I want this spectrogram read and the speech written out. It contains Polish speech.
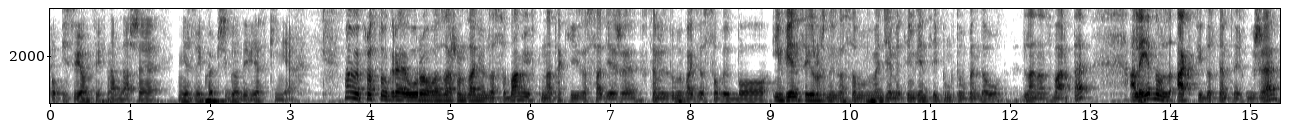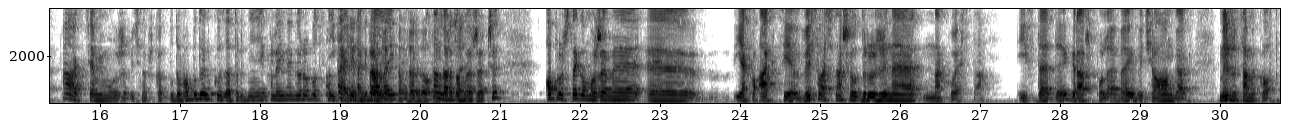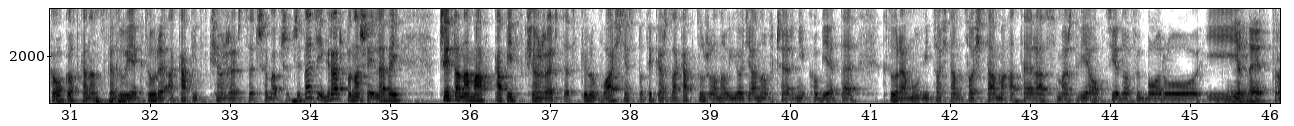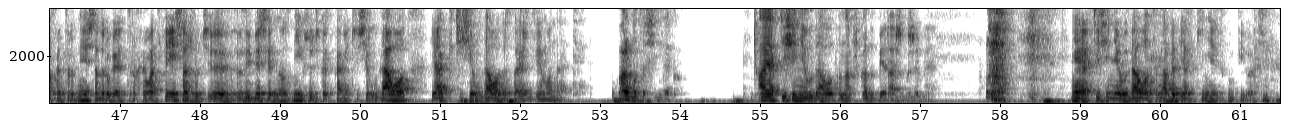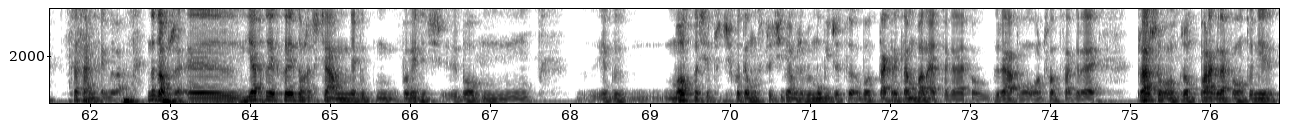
opisujących nam nasze niezwykłe przygody w jaskiniach. Mamy prostą grę euro o zarządzaniu zasobami na takiej zasadzie, że chcemy zdobywać zasoby, bo im więcej różnych zasobów będziemy, tym więcej punktów będą dla nas warte. Ale jedną z akcji dostępnych w grze, a akcjami może być na przykład budowa budynku, zatrudnienie kolejnego robotnika No, takie i tak dalej. standardowe standardowe rzeczy. Oprócz tego możemy e, jako akcję wysłać naszą drużynę na questa. I wtedy gracz po lewej wyciąga, my rzucamy kostką, kostka nam wskazuje, który akapit w książeczce trzeba przeczytać i gracz po naszej lewej czyta nam akapit w książeczce w stylu właśnie spotykasz zakapturzoną i odzianą w czerni kobietę, która mówi coś tam, coś tam, a teraz masz dwie opcje do wyboru i... Jedna jest trochę trudniejsza, druga jest trochę łatwiejsza. Rzuć, y, wybierz jedną z nich, rzuć kostkami, czy się udało. Jak ci się udało, dostajesz dwie monety. Albo coś innego. A jak ci się nie udało, to na przykład zbierasz grzyby. Nie, jak ci się nie udało, to nawet jaskinię zgubiłeś. Czasami tak bywa. No dobrze, y, ja tutaj tylko jedną rzecz chciałem jakby mm, powiedzieć, bo mm, jakby mocno się przeciwko temu sprzeciwiam, żeby mówić, że to, bo tak reklamowana jest ta gra jako gra łącząca grę planszową z grą paragrafową, to nie jest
